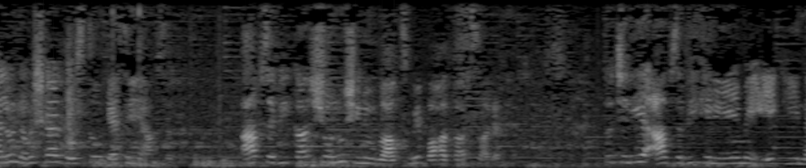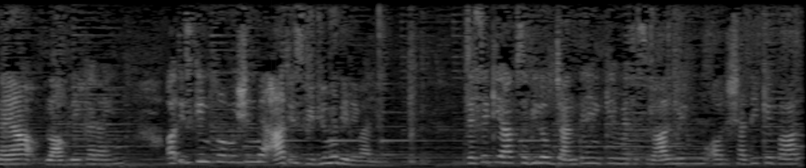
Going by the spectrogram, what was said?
हेलो नमस्कार दोस्तों कैसे हैं आप सब? आप सभी का सोनू शीनू ब्लॉग्स में बहुत बहुत स्वागत है। तो चलिए आप सभी के लिए मैं एक ही नया ब्लॉग लेकर आई हूँ। और इसकी इन्फॉर्मेशन मैं आज इस वीडियो में देने वाली हूँ। जैसे कि आप सभी लोग जानते हैं कि मैं ससुराल में हूँ और शादी के बाद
